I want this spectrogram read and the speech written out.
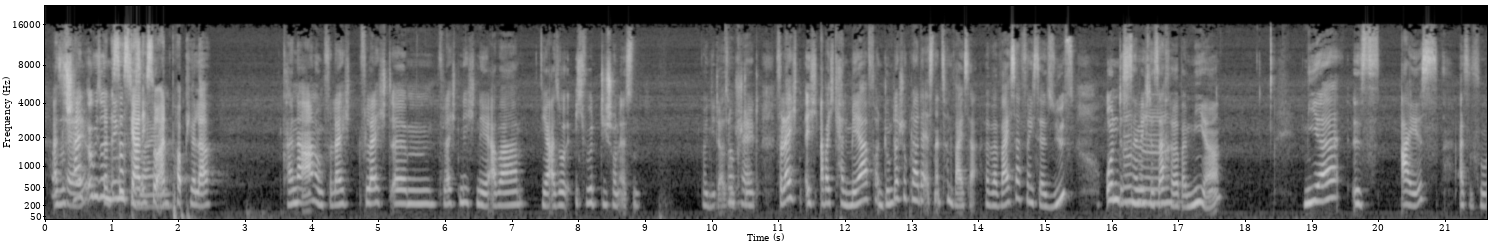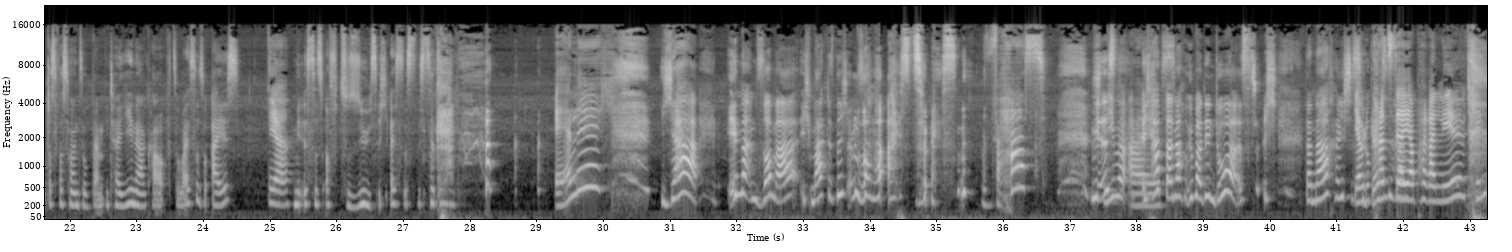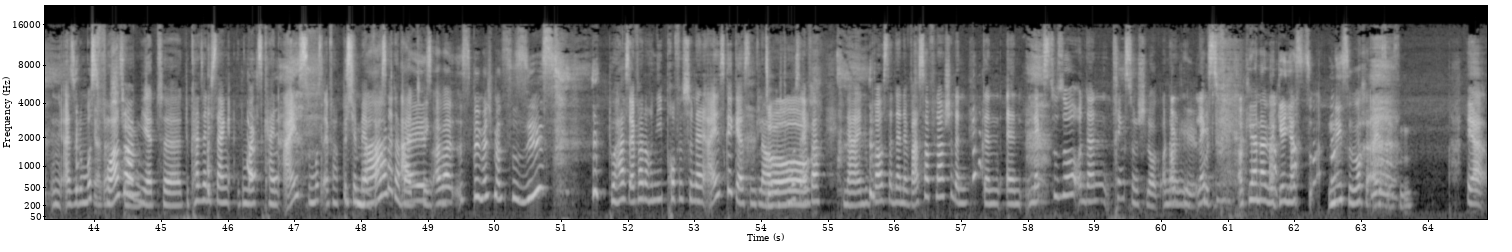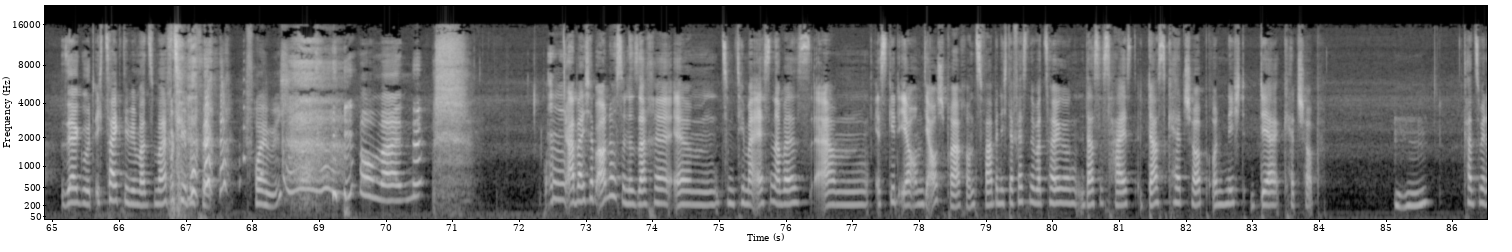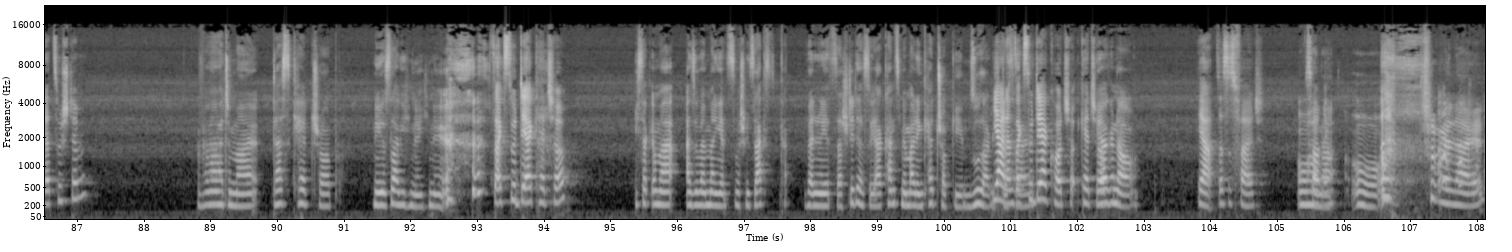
Also es scheint irgendwie so ein Dann Ding ist das gar nicht so unpopular. Keine Ahnung, vielleicht, vielleicht, ähm, vielleicht nicht, nee, aber ja, also ich würde die schon essen. Wenn die da so okay. steht. Vielleicht, ich, aber ich kann mehr von dunkler Schokolade essen als von weißer. Weil bei weißer finde ich sehr süß. Und das mhm. ist nämlich eine mhm. Sache bei mir. Mir ist Eis, also so das, was man so beim Italiener kauft, so weißt du, so Eis. Ja. Mir ist es oft zu süß. Ich esse es nicht so gern. Ehrlich? Ja, immer im Sommer. Ich mag es nicht im Sommer Eis zu essen. Was? Mir ich ist, liebe Eis. Ich habe danach über den Durst. Ich danach, wenn ich das Ja, aber du kannst hab, ja ja parallel trinken. Also du musst ja, vorsorgen, Jette. Du kannst ja nicht sagen, du magst kein Eis. Du musst einfach ein bisschen mehr Wasser dabei Eis, trinken. Aber es ist mir manchmal zu süß. Du hast einfach noch nie professionell Eis gegessen, glaube ich. Du musst einfach, nein, du brauchst dann deine Wasserflasche, dann, dann äh, leckst du so und dann trinkst du einen Schluck. Und dann okay, leckst gut. du. Okay, Anna, wir gehen jetzt nächste Woche Eis essen. Ja, sehr gut. Ich zeig dir, wie man es macht. Okay, perfekt. Ich freue mich. oh Mann. Mm, aber ich habe auch noch so eine Sache ähm, zum Thema Essen, aber es, ähm, es geht eher um die Aussprache. Und zwar bin ich der festen Überzeugung, dass es heißt das Ketchup und nicht der Ketchup. Mhm. Kannst du mir dazu stimmen? Warte mal, das Ketchup. Nee, das sage ich nicht, nee. Sagst du der Ketchup? Ich sag immer, also wenn man jetzt zum Beispiel sagt, wenn du jetzt da steht, dass du, ja, kannst mir mal den Ketchup geben. So sage ich Ja, dann sagst halt. du der Ketchup. Ja, genau. Ja, das ist falsch. Oh, Sorry. Oh, tut mir leid.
